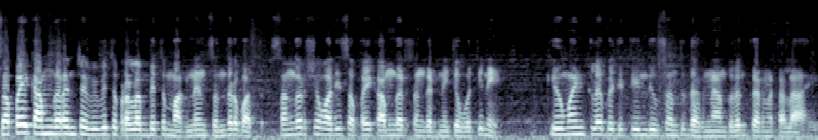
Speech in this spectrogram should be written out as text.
सफाई कामगारांच्या विविध प्रलंबित मागण्यांसंदर्भात संघर्षवादी सफाई कामगार संघटनेच्या वतीने क्युमाइन क्लब येथे तीन दिवसांचं धरणे आंदोलन करण्यात आलं आहे.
